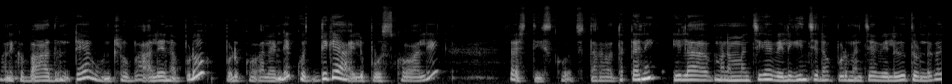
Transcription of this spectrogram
మనకు బాధ ఉంటే ఒంట్లో బాగాలేనప్పుడు పడుకోవాలండి. కొద్దిగా ఆయిల్ పోసుకోవాలి. రెస్ట్ తీసుకోవచ్చు తర్వాత. కానీ ఇలా మనం మంచిగా వెలిగించినప్పుడు మంచిగా వెలుగుతుండగా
